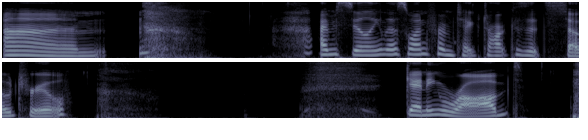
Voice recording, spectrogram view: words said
Um I'm stealing this one from TikTok cuz it's so true. Getting robbed.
